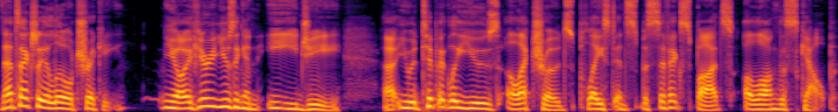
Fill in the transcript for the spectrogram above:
That's actually a little tricky. You know, if you're using an EEG, uh, you would typically use electrodes placed in specific spots along the scalp.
